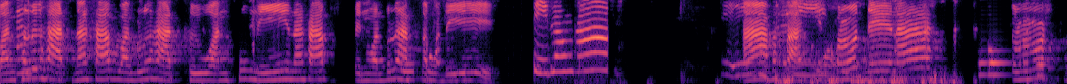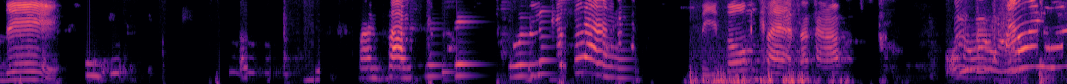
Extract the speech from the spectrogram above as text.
วันพฤหัสนะครับ วันพฤหัสคือวันพรุ่งนี้นะครับ เป็นวันพฤหัสบดี สีรองเท้าสีอ่าภาษาอังกฤษ Thursday นะ Thursday มันฟังรู้เรื่องสีส้มแสดนะครับ เอาอันนู้น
